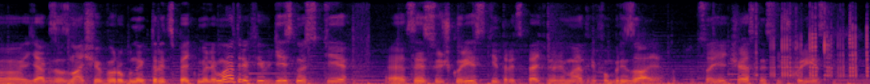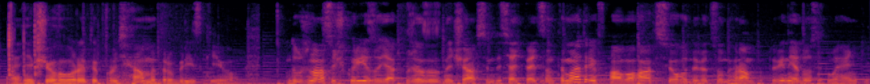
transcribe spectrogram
е, як зазначив виробник, 35 мм, і в дійсності е, цей сучкоріз ті 35 мм обрізає. Тобто це є чесний сучкоріз, е, якщо говорити про діаметр обрізки його. Довжина сучкорізу, як вже зазначав, 75 см, а вага всього 900 грам, тобто він є досить легенький.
